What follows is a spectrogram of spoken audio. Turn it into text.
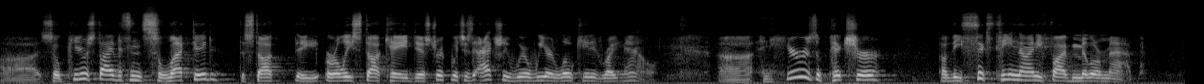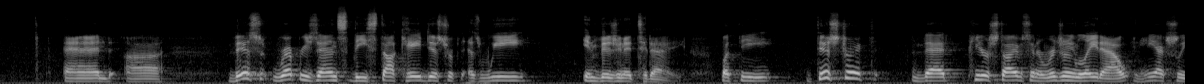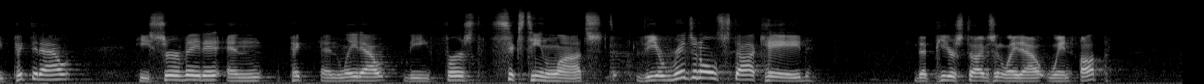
Uh, so Peter Stuyvesant selected the, stock, the early Stockade District, which is actually where we are located right now. Uh, and here is a picture of the 1695 Miller map. And uh, this represents the Stockade District as we envision it today. But the district that Peter Stuyvesant originally laid out, and he actually picked it out, he surveyed it, and picked and laid out the first 16 lots. The original stockade that Peter Stuyvesant laid out went up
